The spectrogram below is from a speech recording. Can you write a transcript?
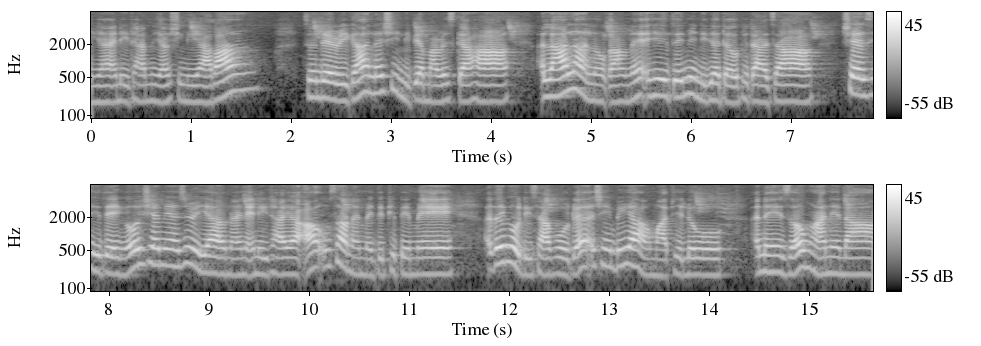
နေရတဲ့အနေအထားမျိုးရောက်ရှိနေတာပါ။ ဂျွန်ဒယ်ရီကလက်ရှိနီးပြမာရက်စကာဟာအလားလာလွန်ကောင်းတဲ့အရေးသွေးမြင့်နီးပြတော့ဖြစ်တာကြောင့်ရှယ်ဆီအသင်းကိုချန်ပီယံစုရရောက်နိုင်တဲ့အနေအထားရအောင်ဥဆောင်နိုင်မယ့်သူဖြစ်ပေမဲ့အသင်းကိုတည်ဆောက်ဖို့အတွက်အချိန်ပေးရအောင်မှဖြစ်လို့အနည်းဆုံး9နှစ်လောက်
